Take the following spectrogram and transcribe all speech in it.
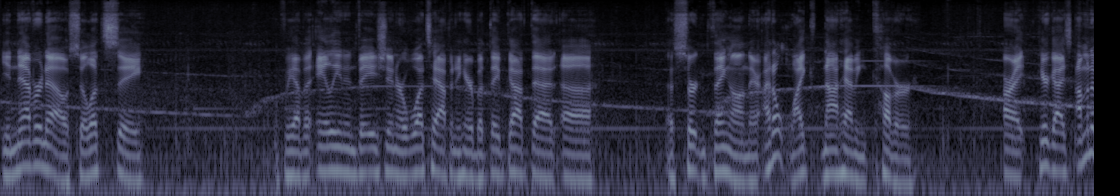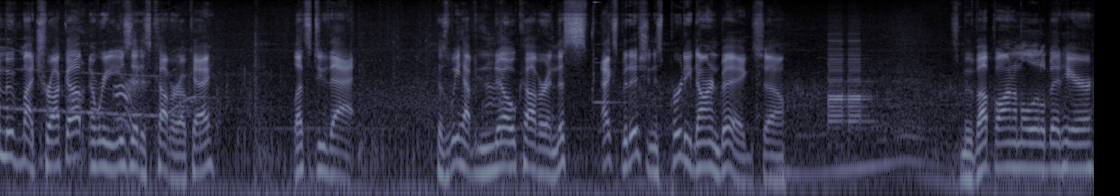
You never know. So let's see if we have an alien invasion or what's happening here, but they've got that uh, a certain thing on there. I don't like not having cover. All right, here, guys. I'm going to move my truck up, and we're going to use it as cover, okay? Let's do that. Because we have no cover, and this expedition is pretty darn big, so... Let's move up on them a little bit here.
